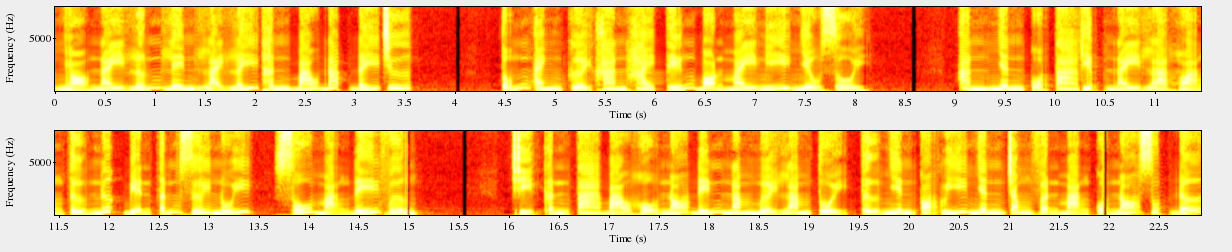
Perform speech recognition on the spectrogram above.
nhỏ này lớn lên lại lấy thân báo đáp đấy chứ. Tống Anh cười khan hai tiếng bọn mày nghĩ nhiều rồi. An nhân của ta kiếp này là hoàng tử nước biển tấn dưới núi, số mạng đế vương. Chỉ cần ta bảo hộ nó đến năm 15 tuổi, tự nhiên có quý nhân trong vận mạng của nó giúp đỡ.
